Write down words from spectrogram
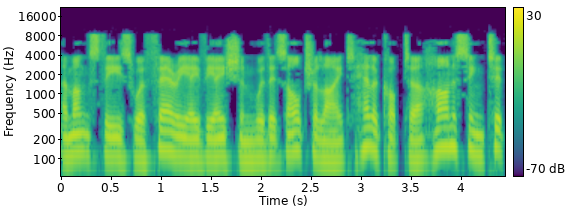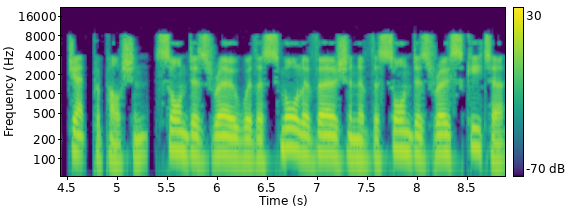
amongst these were Fairey Aviation with its ultralight helicopter harnessing tip jet propulsion, Saunders Roe with a smaller version of the Saunders Roe Skeeter,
